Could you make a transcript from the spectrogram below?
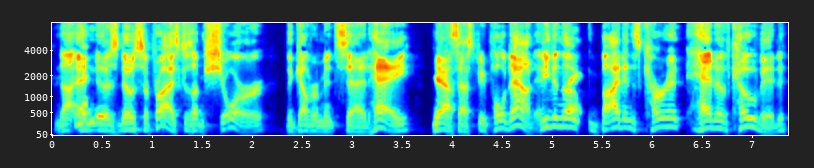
Not, And and he- there's no surprise because I'm sure the government said, "Hey, yeah. this has to be pulled down." And even though Right. Biden's current head of COVID,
